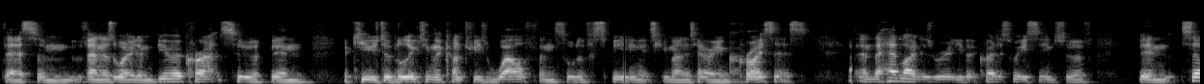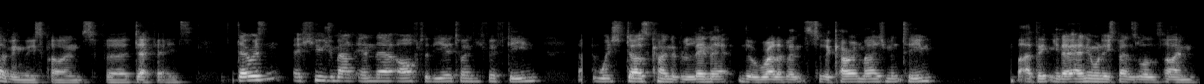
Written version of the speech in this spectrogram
There's some venezuelan bureaucrats who have been accused of looting the country's wealth and sort of speeding its humanitarian crisis. And the headline is really that Credit Suisse seems to have been serving these clients for decades. There isn't a huge amount in there after the year 2015, which does kind of limit the relevance to the current management team. But I think, you know, anyone who spends a lot of time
